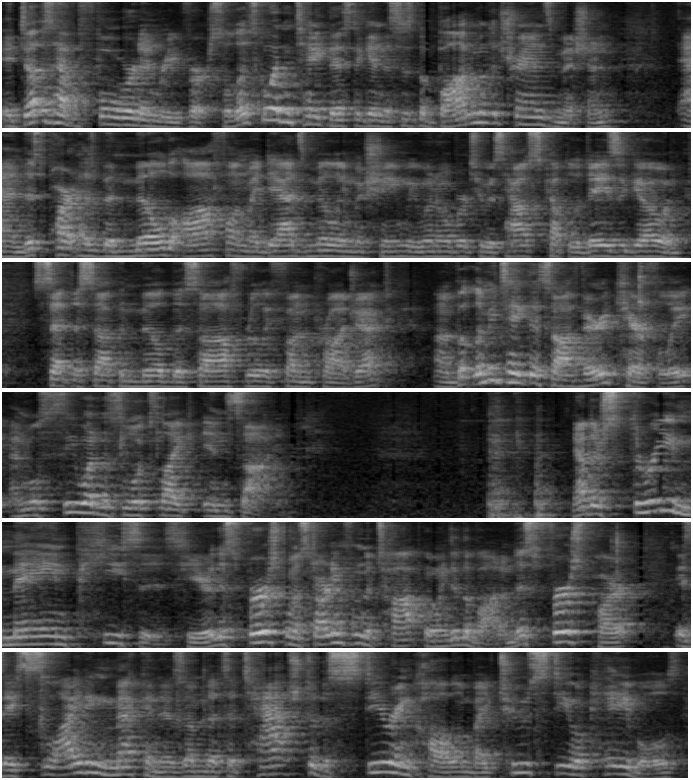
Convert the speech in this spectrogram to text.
It does have a forward and reverse. So let's go ahead and take this. Again, this is the bottom of the transmission. And this part has been milled off on my dad's milling machine. We went over to his house a couple of days ago and set this up and milled this off. Really fun project. Um, but let me take this off very carefully and we'll see what this looks like inside. Now there's three main pieces here. This first one, starting from the top going to the bottom, this first part is a sliding mechanism that's attached to the steering column by two steel cables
